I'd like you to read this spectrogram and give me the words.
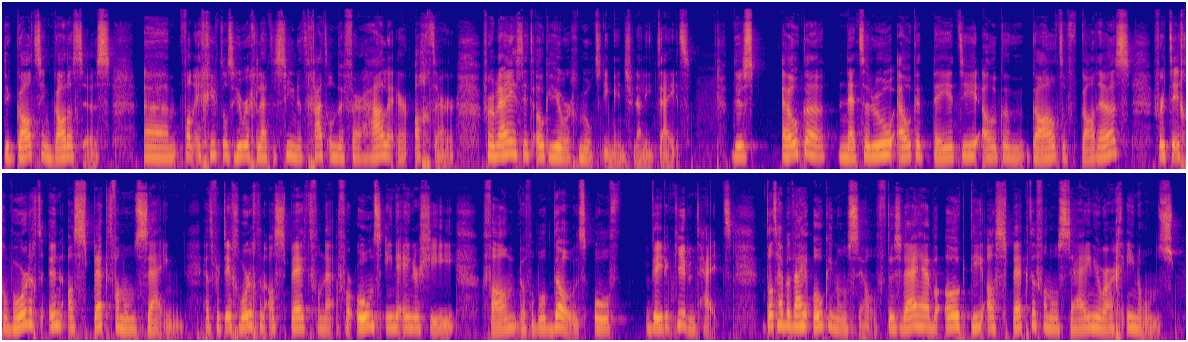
de gods en goddesses um, van Egypte ons heel erg laten zien. Het gaat om de verhalen erachter. Voor mij is dit ook heel erg multidimensionaliteit. Dus elke Neteru, elke deity, elke god of goddess vertegenwoordigt een aspect van ons zijn. Het vertegenwoordigt een aspect van voor ons in de energie van bijvoorbeeld dood of wederkerendheid. Dat hebben wij ook in onszelf. Dus wij hebben ook die aspecten van ons zijn heel erg in ons.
